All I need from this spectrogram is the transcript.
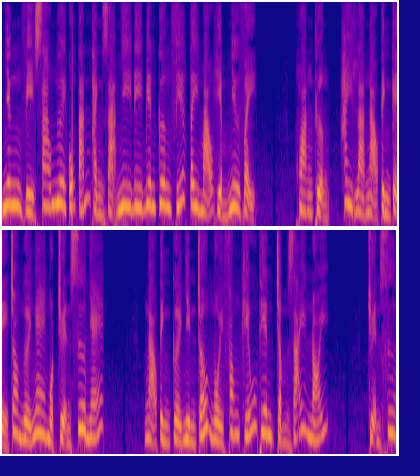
nhưng vì sao ngươi cũng tán thành dạ nhi đi biên cương phía tây mạo hiểm như vậy? Hoàng thượng, hay là ngạo tình kể cho người nghe một chuyện xưa nhé? Ngạo tình cười nhìn chấu ngồi phong khiếu thiên chậm rãi nói. Chuyện xưa.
